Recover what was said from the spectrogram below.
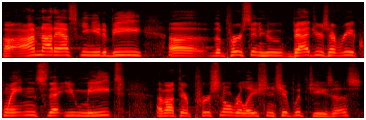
Uh, I'm not asking you to be uh, the person who badgers every acquaintance that you meet about their personal relationship with Jesus.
